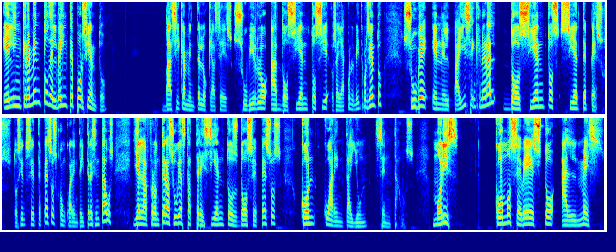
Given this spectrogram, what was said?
El incremento del 20% básicamente lo que hace es subirlo a 207, o sea, ya con el 20%, sube en el país en general 207 pesos, 207 pesos con 43 centavos, y en la frontera sube hasta 312 pesos con 41 centavos. Morís, ¿cómo se ve esto al mes?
